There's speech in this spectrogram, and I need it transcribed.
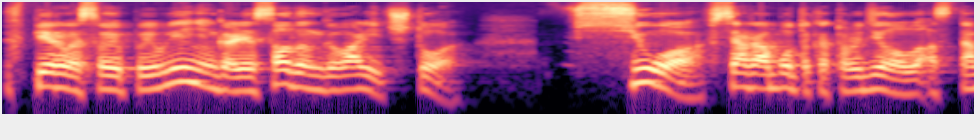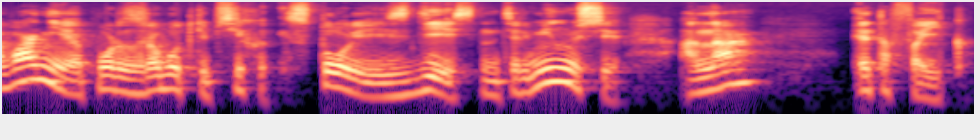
В первое свое появление Гарри Салден говорит, что все, вся работа, которую делало основание по разработке психоистории здесь, на Терминусе, она это фейк.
